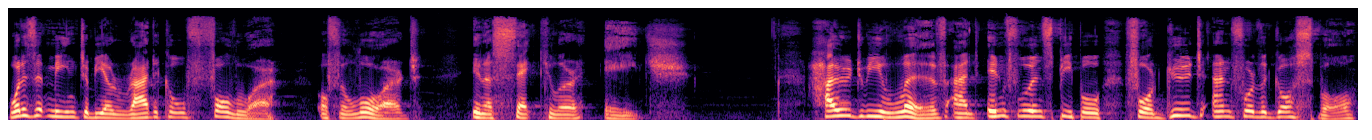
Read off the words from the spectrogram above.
What does it mean to be a radical follower of the Lord in a secular age? How do we live and influence people for good and for the gospel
